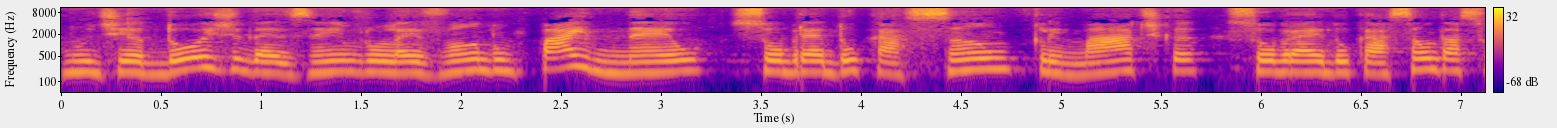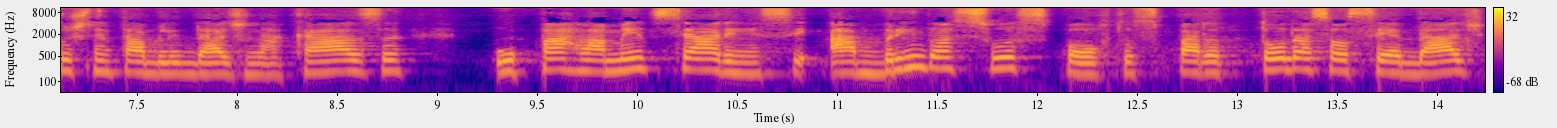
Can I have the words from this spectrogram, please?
no dia 2 de dezembro, levando um painel sobre a educação climática, sobre a educação da sustentabilidade na casa. O parlamento cearense abrindo as suas portas para toda a sociedade,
